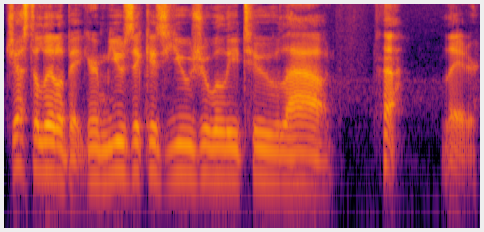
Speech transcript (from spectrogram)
Just a little bit. Your music is usually too loud. Huh, later.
